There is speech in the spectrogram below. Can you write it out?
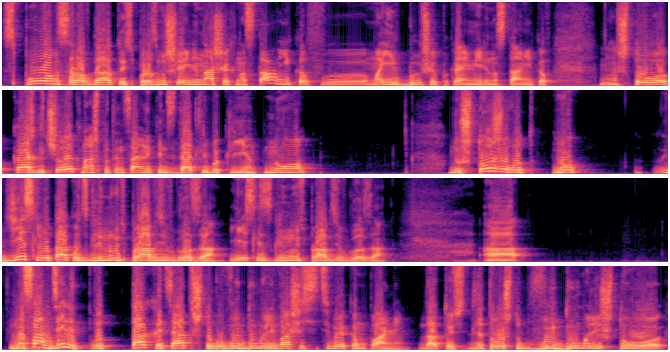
спонсоров, да, то есть по размышлениям наших наставников, э, моих бывших, по крайней мере, наставников, что каждый человек наш потенциальный кандидат либо клиент. Но ну что же вот, ну, если вот так вот взглянуть правде в глаза, если взглянуть правде в глаза, а, на самом деле вот так хотят, чтобы вы думали ваши сетевые компании, да, то есть для того, чтобы вы думали, что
